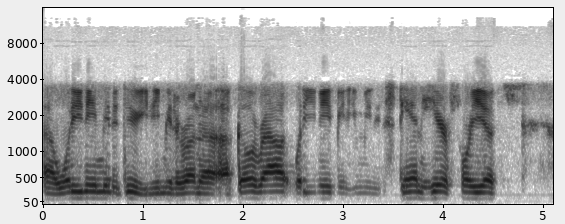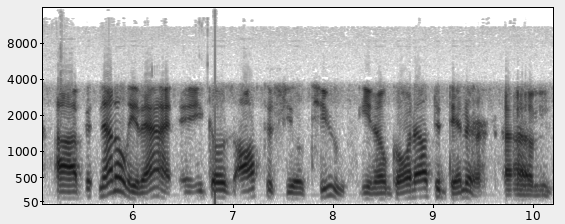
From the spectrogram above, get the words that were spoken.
uh, what do you need me to do you need me to run a, a go route what do you need me you need me to stand here for you uh, but not only that, it goes off the field too. You know, going out to dinner, um,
